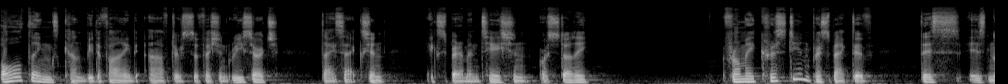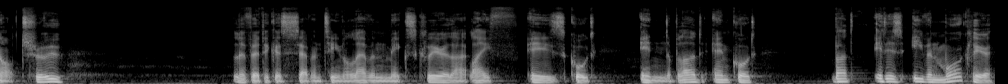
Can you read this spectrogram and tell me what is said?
all things can be defined after sufficient research, dissection, experimentation, or study. From a Christian perspective, this is not true. Leviticus 17:11 makes clear that life is quote in the blood end quote but it is even more clear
